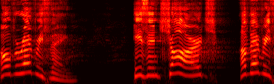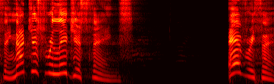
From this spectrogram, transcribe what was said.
over everything. He's in charge of everything, not just religious things, everything.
